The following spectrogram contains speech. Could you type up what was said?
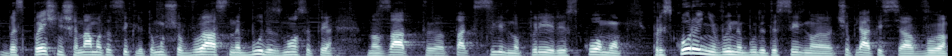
безпечніше, на мотоциклі, тому що вас не буде зносити назад е, так сильно при різкому прискоренні. Ви не будете сильно чіплятися в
